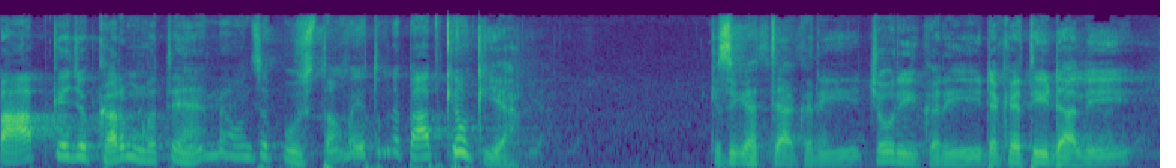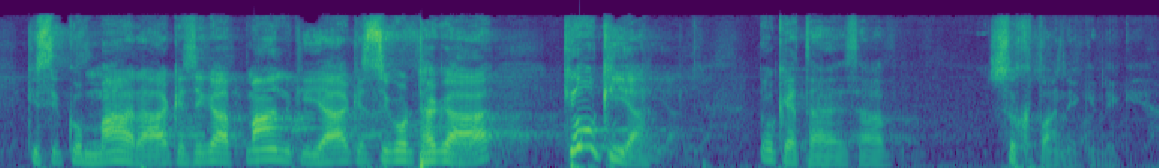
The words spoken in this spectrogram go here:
पाप के जो कर्म होते हैं, मैं उनसे पूछता हूँ, भाई, तुमने पाप क्यों किया? किसी की हत्या करी, चोरी करी, डकैती डाली, किसी को मारा, किसी का अपमान किया, किसी को ठगा, क्यों किया? तो कहता है, साहब, सुख पाने के लिए किया।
